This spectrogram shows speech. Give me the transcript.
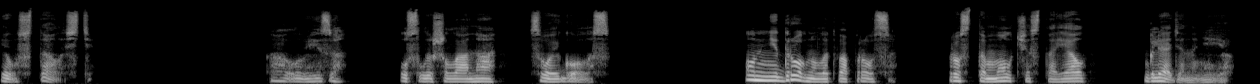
и усталости. «А Луиза?» — услышала она свой голос. Он не дрогнул от вопроса, просто молча стоял, глядя на нее.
